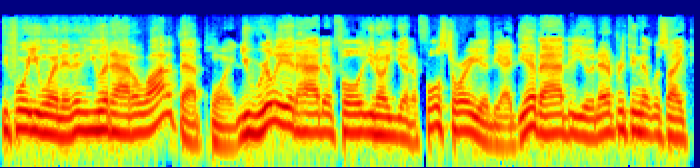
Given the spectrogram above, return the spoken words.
before you went in, and you had had a lot at that point. You really had had a full, you know, you had a full story. You had the idea of Abby. You had everything that was like,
